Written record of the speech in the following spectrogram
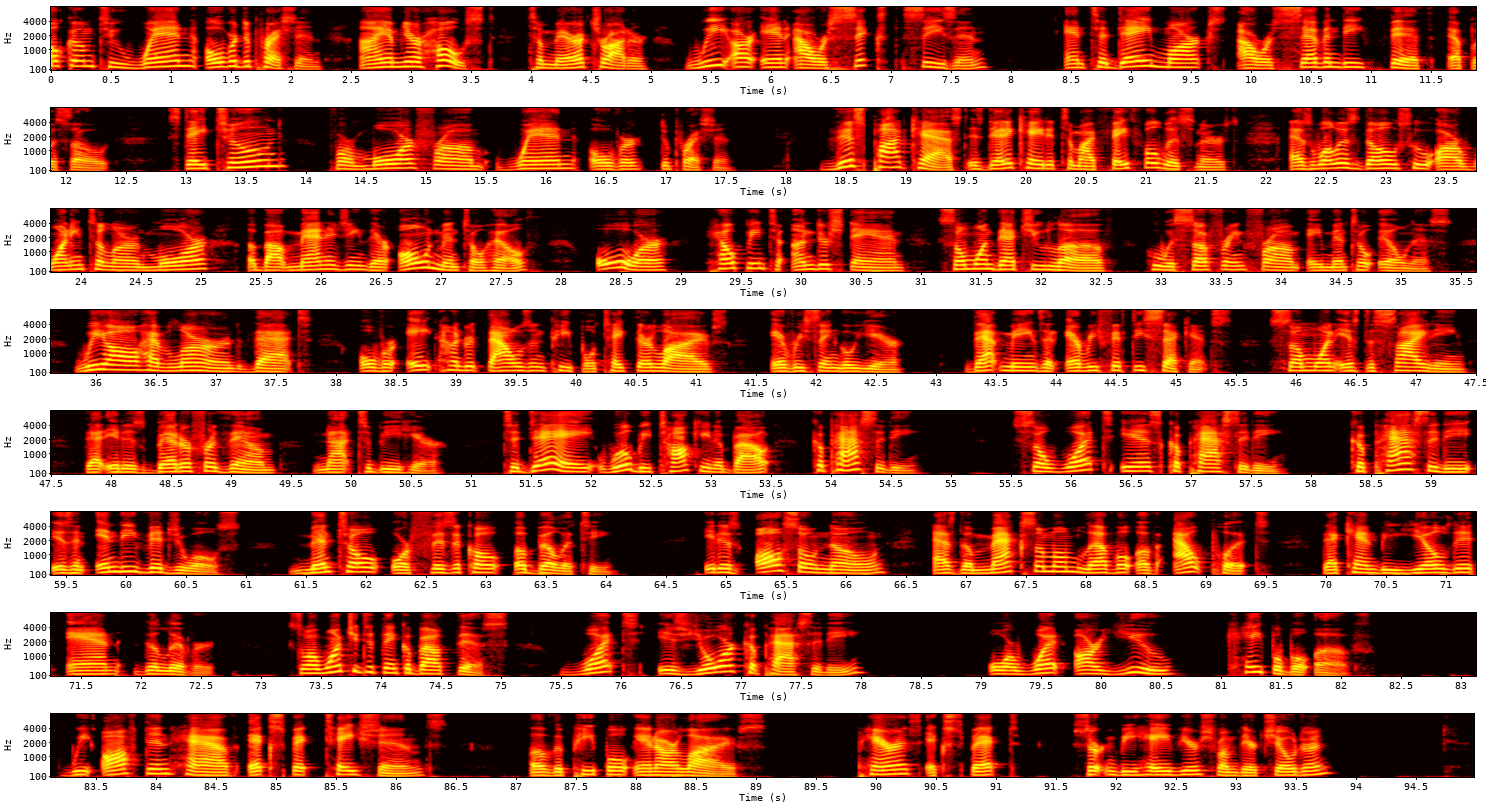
Welcome to Win Over Depression. I am your host, Tamera Trotter. We are in our sixth season, and today marks our 75th episode. Stay tuned for more from Win Over Depression. This podcast is dedicated to my faithful listeners, as well as those who are wanting to learn more about managing their own mental health or helping to understand someone that you love who is suffering from a mental illness. We all have learned that over 800,000 people take their lives every single year. That means that every 50 seconds, someone is deciding that it is better for them not to be here. Today, we'll be talking about capacity. So what is capacity? Capacity is an individual's mental or physical ability. It is also known as the maximum level of output that can be yielded and delivered. So I want you to think about this. What is your capacity or what are you capable of? We often have expectations of the people in our lives. Parents expect certain behaviors from their children.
